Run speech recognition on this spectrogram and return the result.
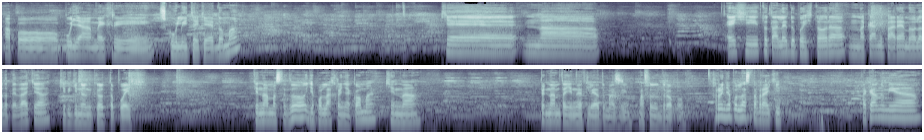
από πουλιά μέχρι σκουλίκια και έντομα και να έχει το ταλέντο που έχει τώρα να κάνει παρέα με όλα τα παιδάκια και την κοινωνικότητα που έχει. Και να είμαστε εδώ για πολλά χρόνια ακόμα και να περνάμε τα γενέθλιά του μαζί με αυτόν τον τρόπο. Χρόνια πολλά, Σταυράκι. Θα κάνω μια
